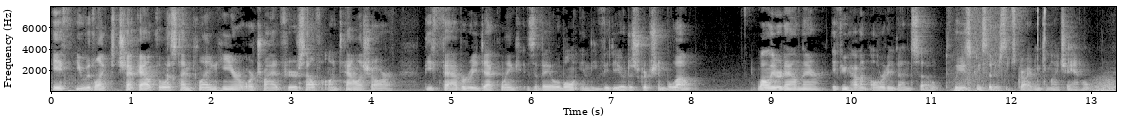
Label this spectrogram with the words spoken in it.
If you would like to check out the list I'm playing here or try it for yourself on Talishar, the Fabrary deck link is available in the video description below. While you're down there, if you haven't already done so, please consider subscribing to my channel.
